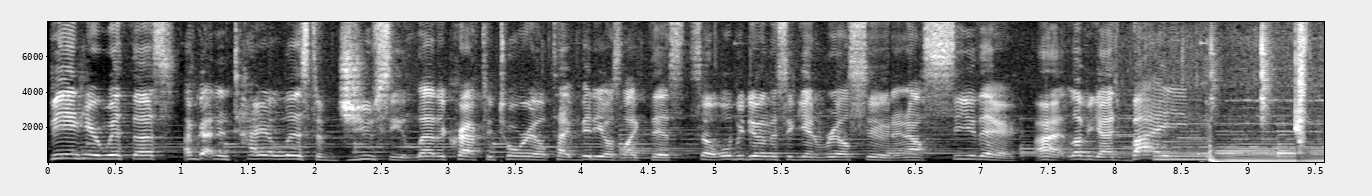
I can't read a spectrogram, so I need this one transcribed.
being here with us. I've got an entire list of juicy leathercraft tutorial type videos like this. So we'll be doing this again real soon and I'll see you there. All right, love you guys, bye.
